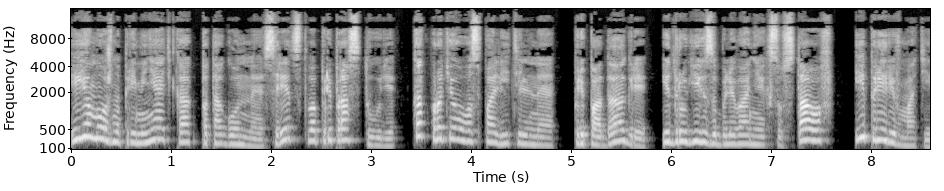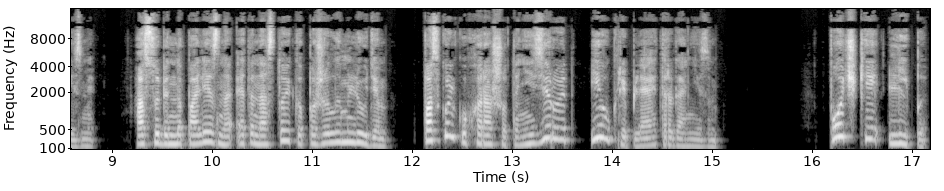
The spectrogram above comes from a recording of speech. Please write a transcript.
Ее можно применять как патагонное средство при простуде, как противовоспалительное, при подагре и других заболеваниях суставов и при ревматизме. Особенно полезна эта настойка пожилым людям, поскольку хорошо тонизирует и укрепляет организм. Почки липы.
